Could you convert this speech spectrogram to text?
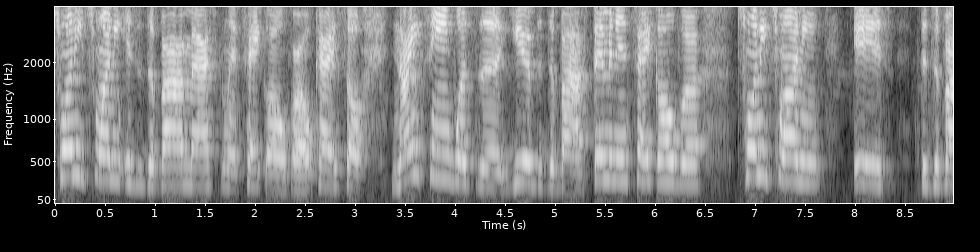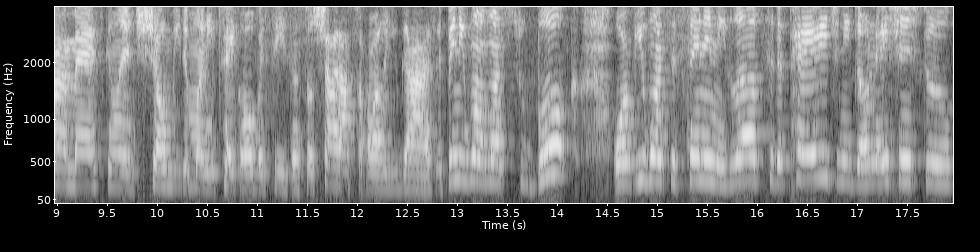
2020 is the divine masculine takeover, okay? So 19 was the year of the divine feminine takeover. 2020 is the Divine Masculine Show Me the Money Takeover season. So shout out to all of you guys. If anyone wants to book or if you want to send any love to the page, any donations through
